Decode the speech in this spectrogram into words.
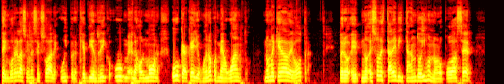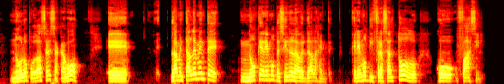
tengo relaciones sexuales. Uy, pero es que es bien rico. Uh, las hormonas. Uh, que aquello. Bueno, pues me aguanto. No me queda de otra. Pero eh, no, eso de estar evitando hijos no lo puedo hacer. No lo puedo hacer, se acabó. Eh, lamentablemente no queremos decirle la verdad a la gente. Queremos disfrazar todo fácil,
